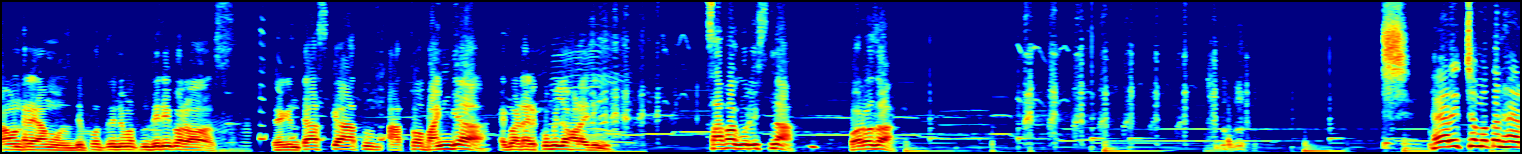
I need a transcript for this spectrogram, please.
হাউন্ডারে আমু যদি প্রতিদিনের মতন দেরি করস। কিন্তু আজকে আতু আত্ম ভাঙ্গা একবার কুমিল্লা ভাড়াই দিবি সাফা করিস না। বড় যা। হ্যাঁ ইচ্ছা মতন হ্যাঁ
